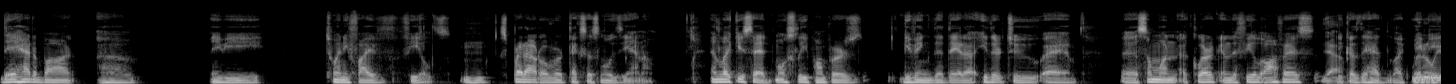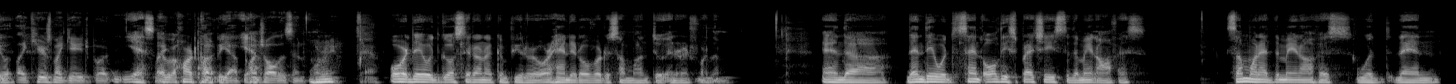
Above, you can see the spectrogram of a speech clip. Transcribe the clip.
they had about um maybe 25 fields Mhm. spread out over Texas and Louisiana. And like you said, mostly pumpers giving the data either to uh, uh, someone, a clerk in the field office, Yeah. because they had like maybe, literally, like here's my gauge book. yes, Like, a hard copy. yeah, punch all this in for Mhm. me. Yeah. or they would go sit on a computer or hand it over to someone to enter it for them. And uh, then they would send all these spreadsheets to the main office. Someone at the main office would then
